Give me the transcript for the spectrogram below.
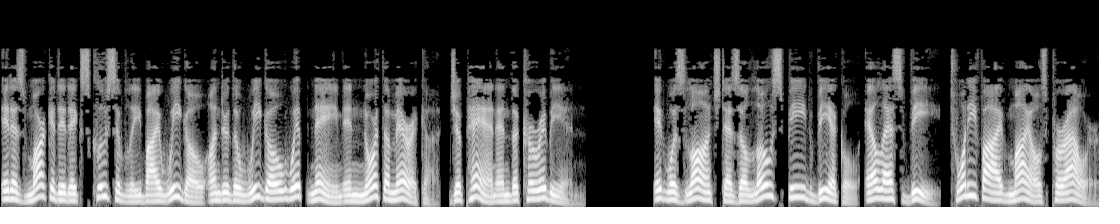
It is marketed exclusively by Wheego under the Wheego Whip name in North America, Japan and the Caribbean. It was launched as a low-speed vehicle (LSV), 25 miles per hour,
